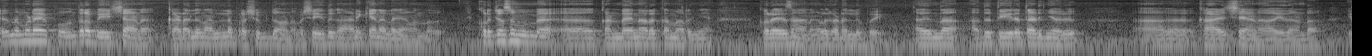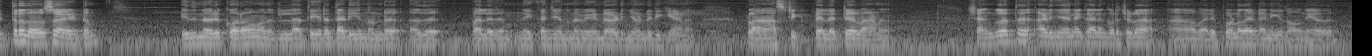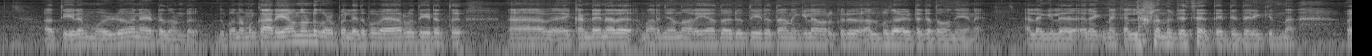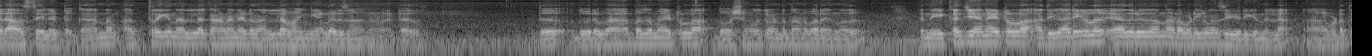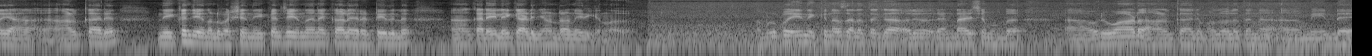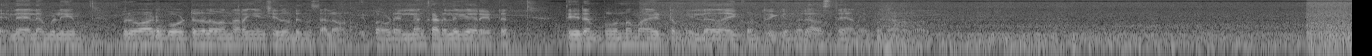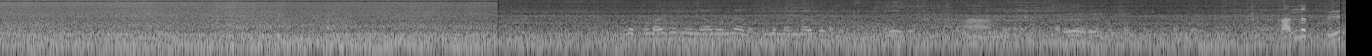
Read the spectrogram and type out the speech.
ഇത് നമ്മുടെ പൂന്തറ ബീച്ചാണ്. കടൽ നല്ല പ്രക്ഷുബ്ധമാണ് പക്ഷേ ഇത് കാണിക്കാനല്ല ഞാൻ വന്നത്. കുറച്ച് ദിവസം മുമ്പേ കണ്ടെയ്നറൊക്കെ നിറഞ്ഞ് കുറേ സാധനങ്ങൾ കടലിൽ പോയി. അതെന്താ അത് തീരത്തടിഞ്ഞ ഒരു കാഴ്ചയാണ്. ഇതാണ്ട. ഇത്ര ദിവസമായിട്ടും ഇതിനൊരു കുറവ് വന്നിട്ടില്ല. തീരത്തടിയുന്നുണ്ട് അത് പലരും നീക്കം ചെയ്യുന്നുണ്ട്. വീണ്ടും അടിഞ്ഞുകൊണ്ടിരിക്കുകയാണ്. പ്ലാസ്റ്റിക് പെലറ്റുകളാണ് ശംഖുവത്ത് അടിഞ്ഞതിനേക്കാളും കുറച്ചുകൂടെ വലിപ്പമുള്ളതായിട്ട് എനിക്ക് തോന്നിയത്. ആ തീരം മുഴുവനായിട്ട് ഇതുണ്ട് ഇതിപ്പോൾ നമുക്ക് അറിയാവുന്നതുകൊണ്ട് കുഴപ്പമില്ല. ഇതിപ്പോൾ വേറൊരു തീരത്ത് കണ്ടെയ്നർ മറിഞ്ഞൊന്നും അറിയാത്ത ഒരു തീരത്താണെങ്കിൽ അവർക്കൊരു അത്ഭുതമായിട്ടൊക്കെ തോന്നിയേനെ. അല്ലെങ്കിൽ രത്നക്കല്ലാണെന്നൊക്കെ തെറ്റിദ്ധരിക്കുന്ന ഒരവസ്ഥയിലിട്ട്. കാരണം അത്രയ്ക്ക് നല്ല കാണാനായിട്ട് നല്ല ഭംഗിയുള്ള ഒരു സാധനമാണ് കേട്ടോ ഇത്. ദൂരവ്യാപകമായിട്ടുള്ള ദോഷങ്ങളൊക്കെ ഉണ്ടെന്നാണ് പറയുന്നത്. നീക്കം ചെയ്യാനായിട്ടുള്ള അധികാരികൾ യാതൊരുവിധ നടപടികളും സ്വീകരിക്കുന്നില്ല. ഇവിടുത്തെ ആൾക്കാർ നീക്കം ചെയ്യുന്നുണ്ട്. പക്ഷേ നീക്കം ചെയ്യുന്നതിനേക്കാൾ ഇരട്ടി ഇതിൽ കരയിലേക്ക് അടിഞ്ഞുകൊണ്ടാണ് ഇരിക്കുന്നത്. നമ്മളിപ്പോൾ ഈ നിൽക്കുന്ന സ്ഥലത്തൊക്കെ ഒരു രണ്ടാഴ്ച മുമ്പ് ഒരുപാട് ആൾക്കാരും അതുപോലെ തന്നെ മീനിന്റെ ലേലം വിളിയും ഒരുപാട് ബോട്ടുകൾ വന്നിറങ്ങുകയും ചെയ്തുകൊണ്ടിരുന്ന സ്ഥലമാണ്. ഇപ്പോൾ അവിടെ എല്ലാം കടൽ കയറിയിട്ട് തീരം പൂർണമായിട്ടും ഇല്ലാതായിക്കൊണ്ടിരിക്കുന്ന ഒരവസ്ഥയാണ് ഇപ്പോൾ കാണുന്നത് കല്ല് വീ-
